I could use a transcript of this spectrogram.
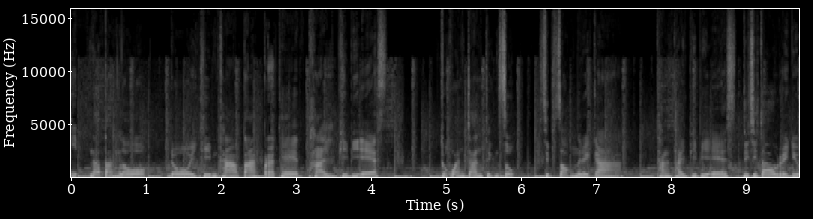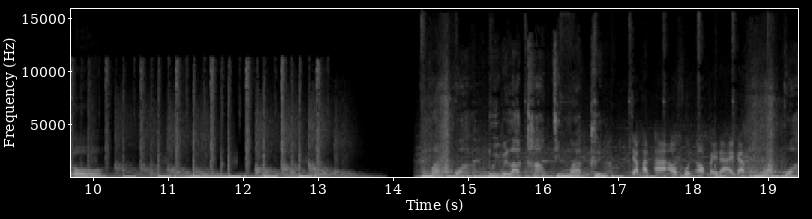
กิจ หน้าต่างโลก โดยทีมข่าวต่างประเทศไทย PBS ทุกวันจันทร์ถึงศุกร์ 12 นาฬิกา ทางไทย PBS ดิจิทัล Radio มากกว่าด้วยเวลาข่าวที่มากขึ้น จะพัดพาเอาฝุ่นออกไปได้ครับ มากกว่า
